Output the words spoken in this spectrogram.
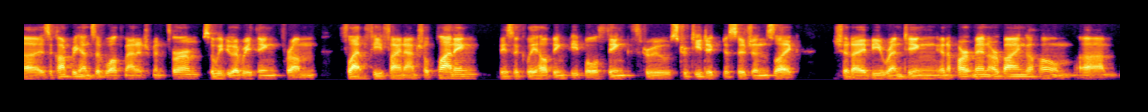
uh, is a comprehensive wealth management firm. So we do everything from flat fee financial planning, basically helping people think through strategic decisions like should I be renting an apartment or buying a home? Um,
